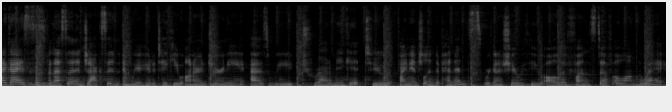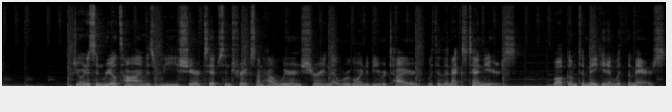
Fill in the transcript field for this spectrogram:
Hi, guys, this is Vanessa and Jackson, and we're here to take you on our journey as we try to make it to financial independence. We're going to share with you all the fun stuff along the way. Join us in real time as we share tips and tricks on how we're ensuring that we're going to be retired within the next 10 years. Welcome to Making It with the Mayors.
